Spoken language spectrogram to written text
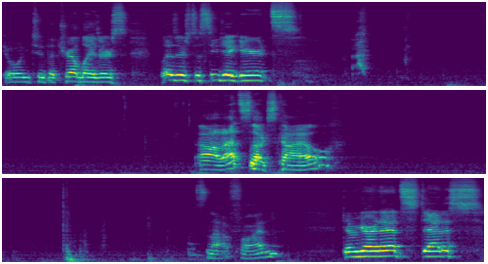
Going to the Trailblazers. Blazers to CJ Garrett's. Oh, ah, that sucks, Kyle. That's not fun. Kevin Garnett, status,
